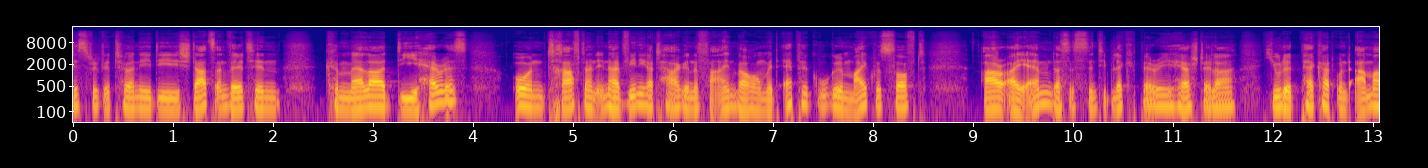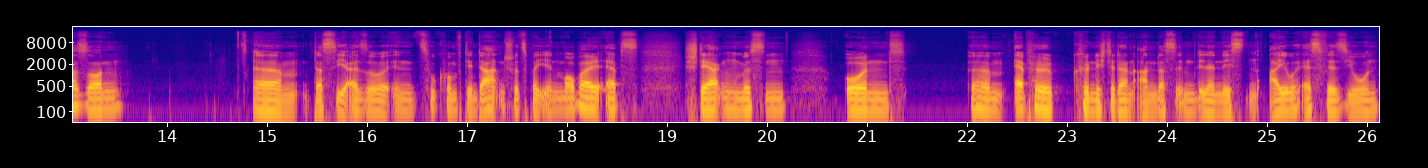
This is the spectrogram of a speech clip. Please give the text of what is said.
District Attorney, die Staatsanwältin Kamala D. Harris und traf dann innerhalb weniger Tage eine Vereinbarung mit Apple, Google, Microsoft, RIM, das ist, sind die BlackBerry-Hersteller, Hewlett Packard und Amazon, ähm, dass sie also in Zukunft den Datenschutz bei ihren Mobile-Apps stärken müssen. Und ähm, Apple kündigte dann an, dass in, der nächsten iOS-Version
